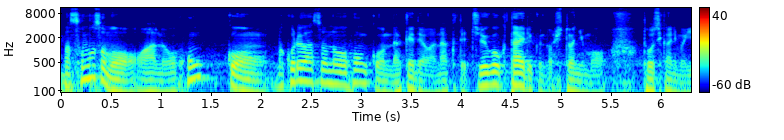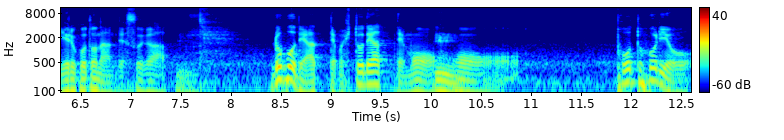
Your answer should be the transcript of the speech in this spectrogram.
まあ、そもそもあの香港、まあ、これはその香港だけではなくて中国大陸の人にも投資家にも言えることなんですが、うん。ロボであっても人であっても、うん。もうポートフォリオ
